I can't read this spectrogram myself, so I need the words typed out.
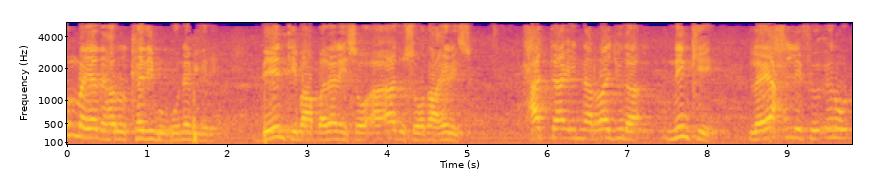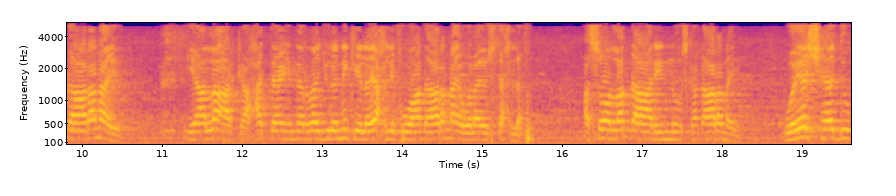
Uma yadharu lkadibu buu nebigu yihi beentii baa badanaysa oo aada u soo daahirayso. Xataa ina arajula ninkii layaxlifu inuu dhaaranayo yaa la arkaa xataa ina arajula ninkii layaxlifu waa dhaaranayo walaa yustaxlaf. Asoon la dhaarinu iska dhaaranayo wayashhadu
